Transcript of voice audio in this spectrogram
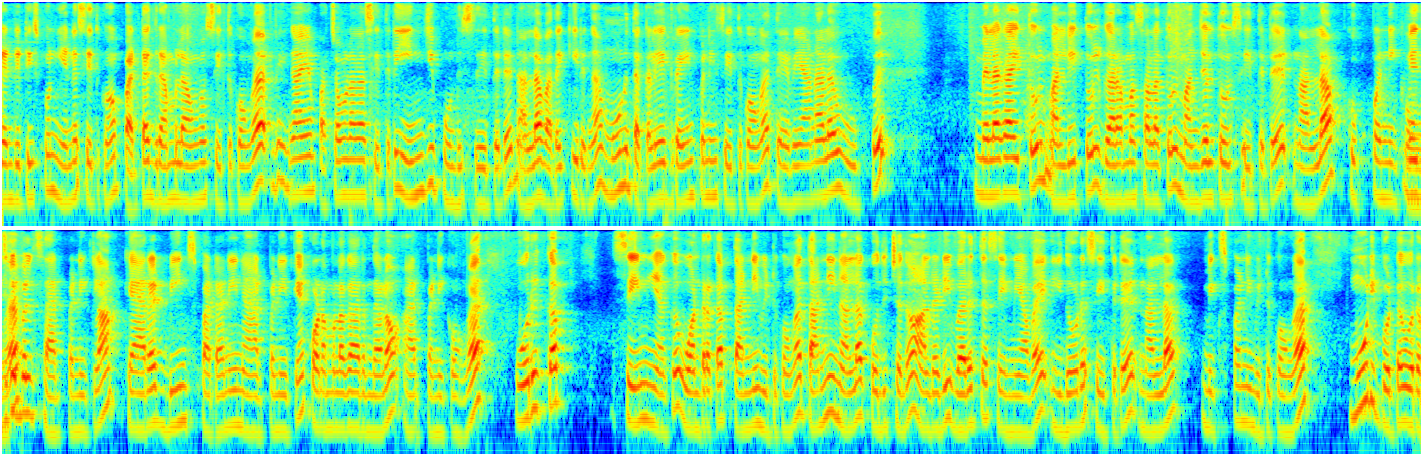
ரெண்டு டீஸ்பூன் எண்ணெய் சேர்த்துக்கோங்க பட்டை கிராம்பு லவங்கம் சேர்த்துக்கோங்க வெங்காயம் பச்சை மிளகாய் சேர்த்துட்டு இஞ்சி பூண்டு சேர்த்துட்டு நல்லா வதக்கிடுங்க. மூணு தக்காளியை கிரைண்ட் பண்ணி சேர்த்துக்கோங்க. தேவையான அளவு உப்பு மிளகாய்த்தூள் மல்லித்தூள் கரம் மசாலா தூள் மஞ்சள் தூள் சேர்த்துட்டு நல்லா குக் பண்ணிக்கோங்க. வெஜிடபிள்ஸ் ஆட் பண்ணிக்கலாம். கேரட் பீன்ஸ் பட்டாணி நான் ஆட் பண்ணியிருக்கேன். குடமிளகா இருந்தாலும் ஆட் பண்ணிக்கோங்க. ஒரு கப் சேமியாவுக்கு ஒன்றரை கப் தண்ணி விட்டுக்கோங்க. தண்ணி நல்லா கொதித்ததும் ஆல்ரெடி வறுத்த சேமியாவை இதோடு சேர்த்துட்டு நல்லா மிக்ஸ் பண்ணி விட்டுக்கோங்க. மூடி போட்டு ஒரு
